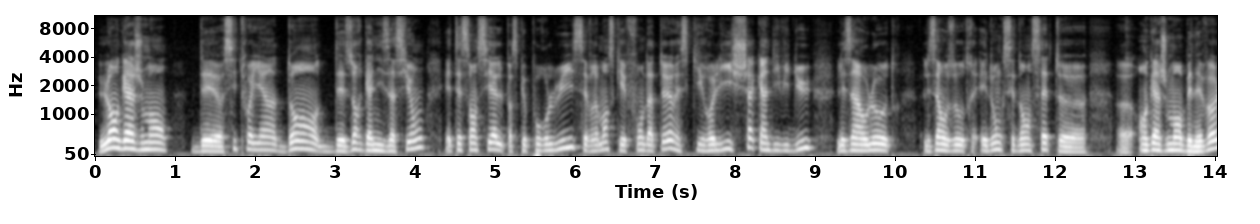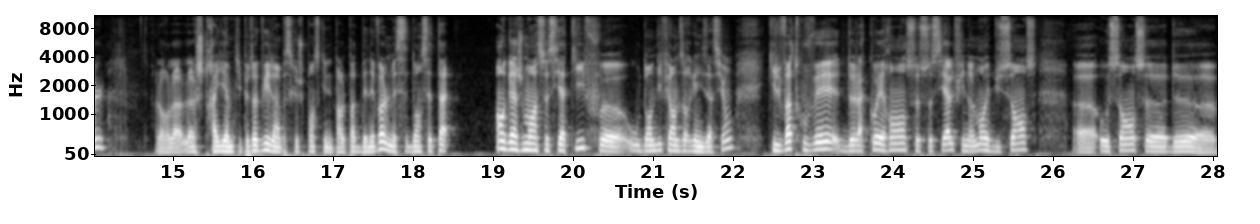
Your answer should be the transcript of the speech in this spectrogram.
l'engagement des euh, citoyens dans des organisations est essentiel parce que pour lui, c'est vraiment ce qui est fondateur et ce qui relie chaque individu les uns aux. Les uns aux autres. Et donc, c'est dans cet euh, euh, engagement bénévole, alors là, là, je trahis un petit peu Tocqueville, hein, parce que je pense qu'il ne parle pas de bénévole, mais c'est dans cet engagement associatif ou dans différentes organisations qu'il va trouver de la cohérence sociale finalement et du sens au sens de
